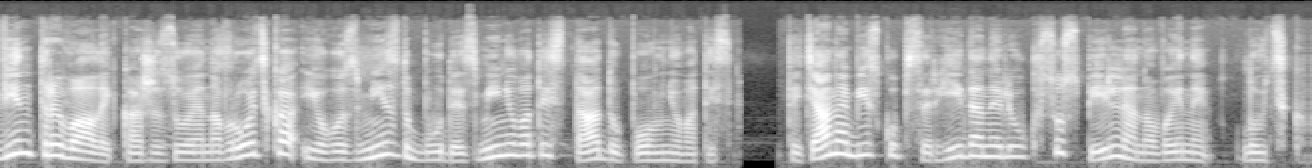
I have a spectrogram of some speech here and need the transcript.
Він тривалий, каже Зоя Навроцька. Його зміст буде змінюватись та доповнюватись. Тетяна Біскуп, Сергій Данилюк, Суспільне новини, Луцьк.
